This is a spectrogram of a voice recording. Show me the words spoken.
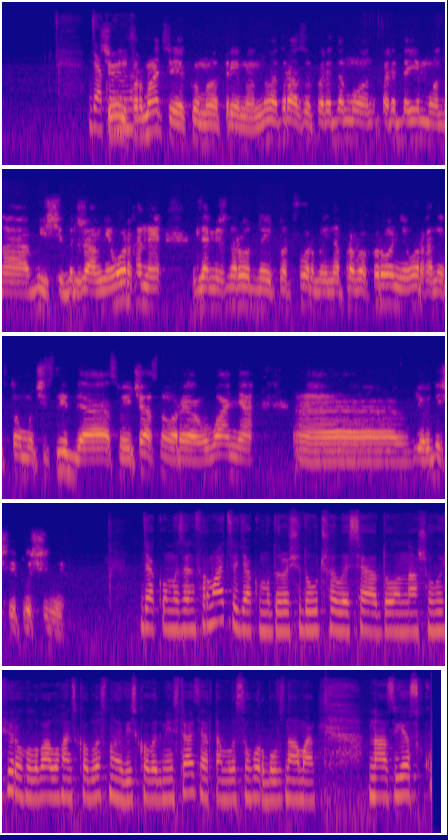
Цю Дякую. інформацію, яку ми отримаємо, ми одразу передамо передаємо на вищі державні органи для міжнародної платформи і на правоохоронні органи, в тому числі для своєчасного реагування е, в юридичній площині. Дякуємо за інформацію. Дякуємо дуже, що долучилися до нашого ефіру. Голова Луганської обласної військової адміністрації Артем Лисогор був з нами на зв'язку.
